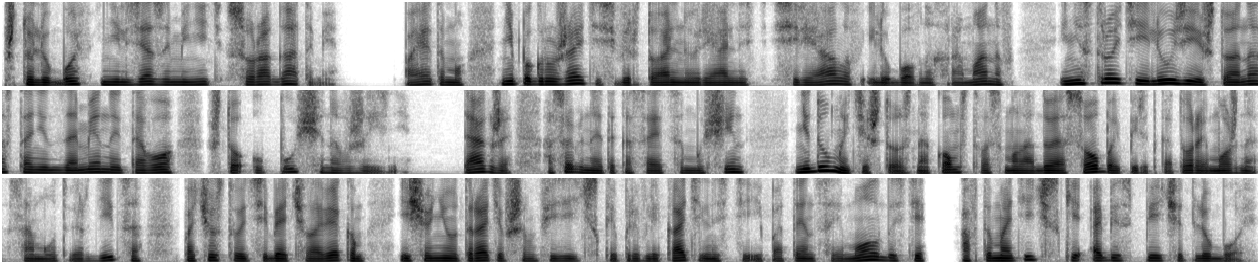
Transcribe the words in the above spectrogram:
что любовь нельзя заменить суррогатами – Поэтому не погружайтесь в виртуальную реальность сериалов и любовных романов и не стройте иллюзии, что она станет заменой того, что упущено в жизни. Также, особенно это касается мужчин, не думайте, что знакомство с молодой особой, перед которой можно самоутвердиться, почувствовать себя человеком, еще не утратившим физической привлекательности и потенции молодости, автоматически обеспечит любовь.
